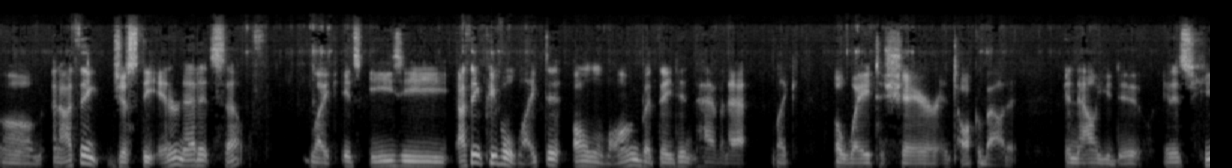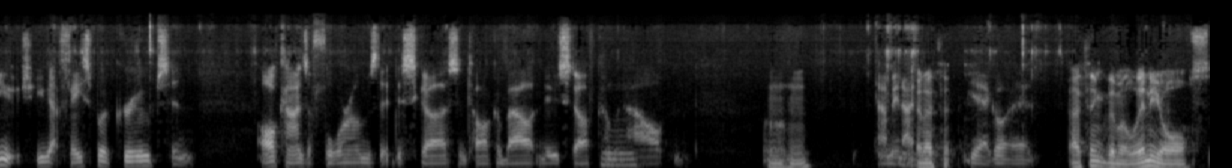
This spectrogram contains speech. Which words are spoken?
um, and i think just the internet itself like it's easy i think people liked it all along but they didn't have an at like a way to share and talk about it and now you do and it's huge you got facebook groups and all kinds of forums that discuss and talk about new stuff coming Mhm. out. Um, hmm I mean, I, And I think yeah, go ahead. I think the millennials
